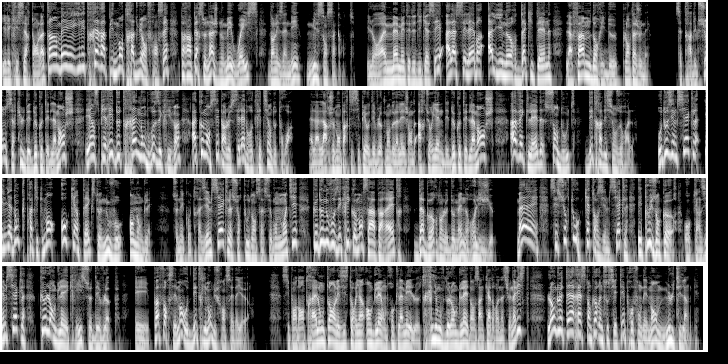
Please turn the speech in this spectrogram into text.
Il écrit certes en latin, mais il est très rapidement traduit en français par un personnage nommé Weiss dans les années 1150. Il aurait même été dédicacé à la célèbre Aliénor d'Aquitaine, la femme d'Henri II Plantagenet. Cette traduction circule des deux côtés de la Manche et a inspiré de très nombreux écrivains, à commencer par le célèbre chrétien de Troyes. Elle a largement participé au développement de la légende arthurienne des deux côtés de la Manche, avec l'aide, sans doute, des traditions orales. Au XIIe siècle, il n'y a donc pratiquement aucun texte nouveau en anglais. Ce n'est qu'au XIIIe siècle, surtout dans sa seconde moitié, que de nouveaux écrits commencent à apparaître, d'abord dans le domaine religieux. Mais c'est surtout au XIVe siècle, et plus encore au XVe siècle, que l'anglais écrit se développe, et pas forcément au détriment du français d'ailleurs. Si pendant très longtemps les historiens anglais ont proclamé le triomphe de l'anglais dans un cadre nationaliste, l'Angleterre reste encore une société profondément multilingue.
